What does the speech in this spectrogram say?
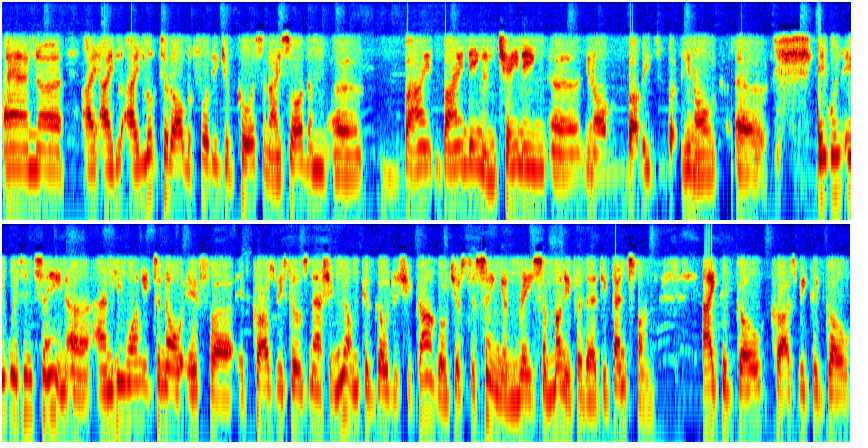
And uh, I, I, I looked at all the footage, of course, and I saw them uh, bind, binding and chaining, uh, you know, Bobby's, you know, uh, it was it was insane. Uh, and he wanted to know if uh, if Crosby, Stills, Nash and Young could go to Chicago just to sing and raise some money for their defense fund. I could go, Crosby could go.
